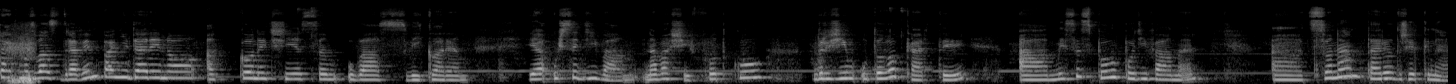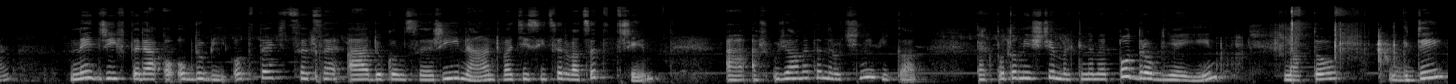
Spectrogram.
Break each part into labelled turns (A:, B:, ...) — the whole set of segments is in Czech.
A: Tak moc vás zdravím, paní Darino, a konečně jsem u vás s výkladem. Já už se dívám na vaši fotku, držím u toho karty a my se spolu podíváme, co nám Tarot řekne, nejdřív teda o období od teď cca do konce října 2023 a až uděláme ten roční výklad, tak potom ještě mrkneme podrobněji na to, kdy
